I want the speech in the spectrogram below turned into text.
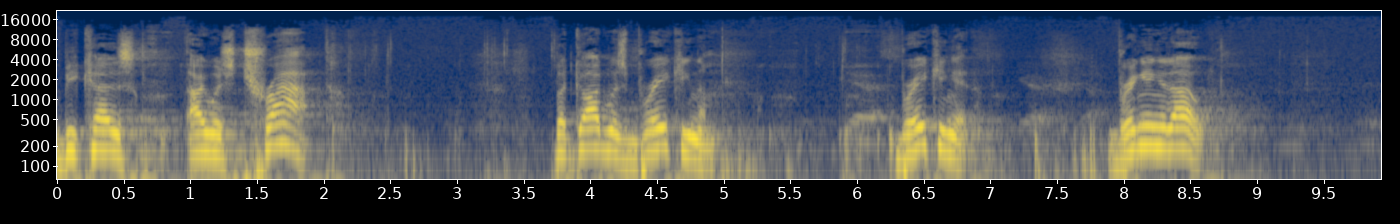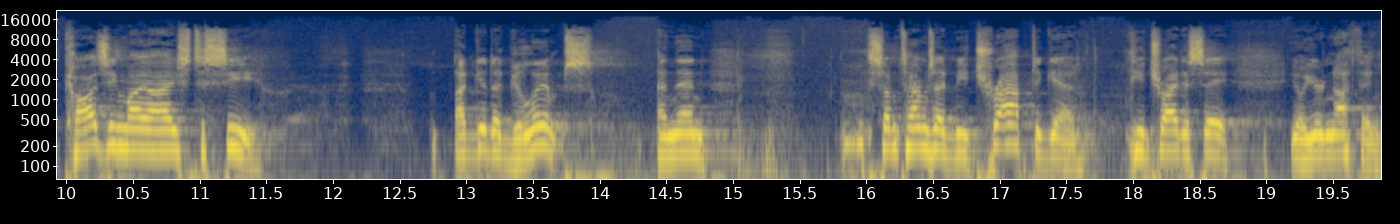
because I was trapped. But God was breaking them, yes. breaking it. Bringing it out, causing my eyes to see. I'd get a glimpse, and then sometimes I'd be trapped again. He'd try to say, You know, you're nothing.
